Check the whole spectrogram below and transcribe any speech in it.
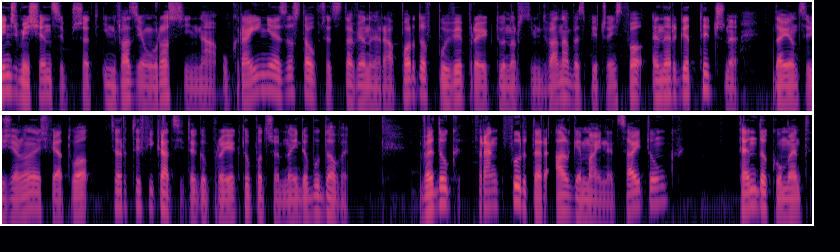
Pięć miesięcy przed inwazją Rosji na Ukrainie został przedstawiony raport o wpływie projektu Nord Stream 2 na bezpieczeństwo energetyczne, dający zielone światło certyfikacji tego projektu potrzebnej do budowy. Według Frankfurter Allgemeine Zeitung ten dokument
